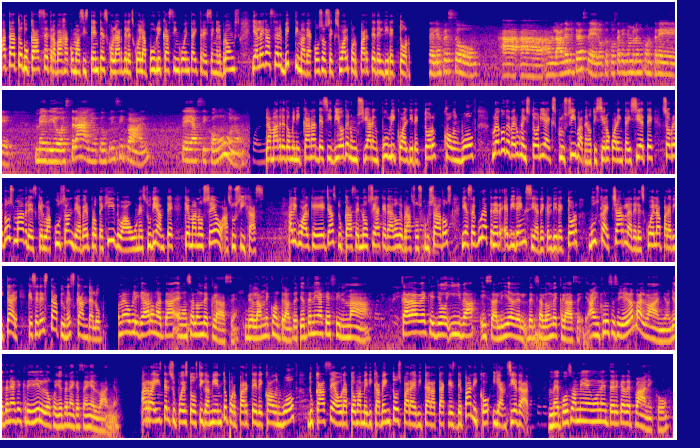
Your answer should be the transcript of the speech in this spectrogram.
Atato Ducase trabaja como asistente escolar de la escuela pública 53 en el Bronx y alega ser víctima de acoso sexual por parte del director. Él empezó a, hablar de mi trasero, que cosa que yo me lo encontré medio extraño, que un principal esté así con uno. La madre dominicana decidió denunciar en público al director Colin Wolf luego de ver una historia exclusiva de Noticiero 47 sobre dos madres que lo acusan de haber protegido a un estudiante que manoseó a sus hijas. Al igual que ellas, Ducase no se ha quedado de brazos cruzados y asegura tener evidencia de que el director busca echarla de la escuela para evitar que se destape un escándalo. Me obligaron a estar en un salón de clase, violar mi contrato. Yo tenía que filmar cada vez que yo iba y salía del, salón de clase. Ah, incluso si yo iba para el baño, yo tenía que escribir lo que yo tenía que hacer en el baño. A raíz del supuesto hostigamiento por parte de Colin Wolf, Ducase ahora toma medicamentos para evitar ataques de pánico y ansiedad. Me puso a mí en una histérica de pánico,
